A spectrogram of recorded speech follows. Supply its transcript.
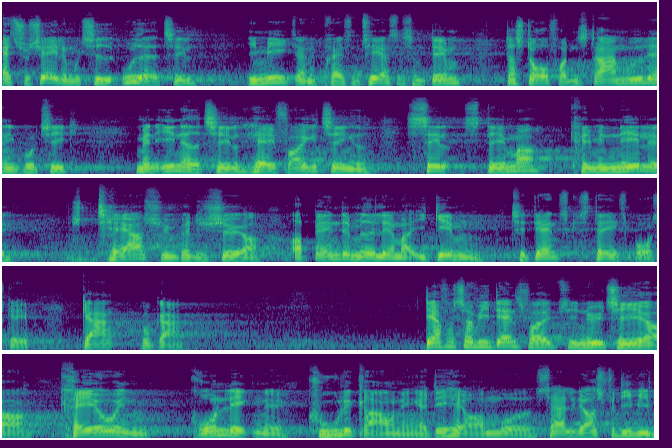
at Socialdemokratiet udadtil i medierne præsenterer sig som dem, der står for den stramme udlændingepolitik, men indadtil her i Folketinget selv stemmer kriminelle terrorsympatisører og bandemedlemmer igennem til dansk statsborgerskab gang på gang. Derfor så er vi i Dansk Folkeparti nødt til at kræve en grundlæggende kuglegravning af det her område. Særligt også fordi vi,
